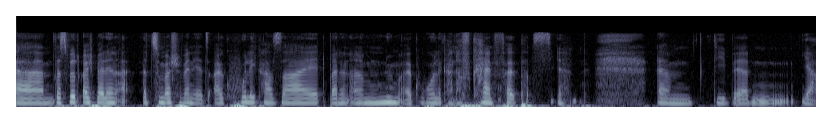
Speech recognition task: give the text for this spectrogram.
ähm, das wird euch bei den, äh, zum Beispiel, wenn ihr jetzt Alkoholiker seid, bei den anonymen Alkoholikern auf keinen Fall passieren. Ähm, die werden, ja,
